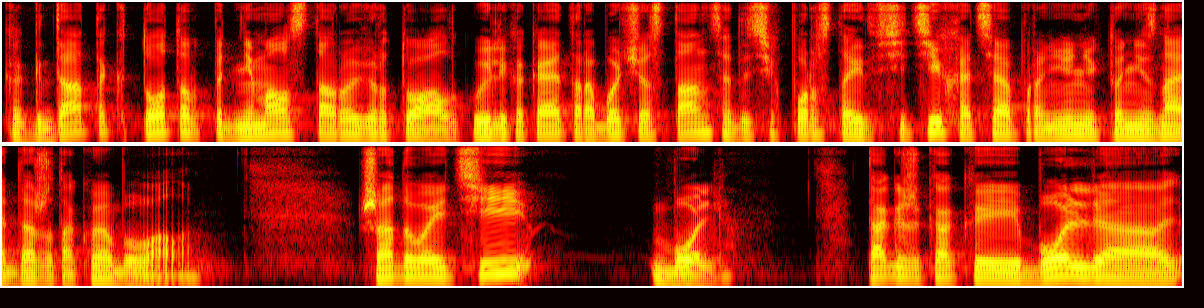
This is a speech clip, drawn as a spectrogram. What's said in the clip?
Когда-то кто-то поднимал старую виртуалку или какая-то рабочая станция до сих пор стоит в сети, хотя про нее никто не знает, даже такое бывало. Shadow IT — боль. Так же, как и боль э,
